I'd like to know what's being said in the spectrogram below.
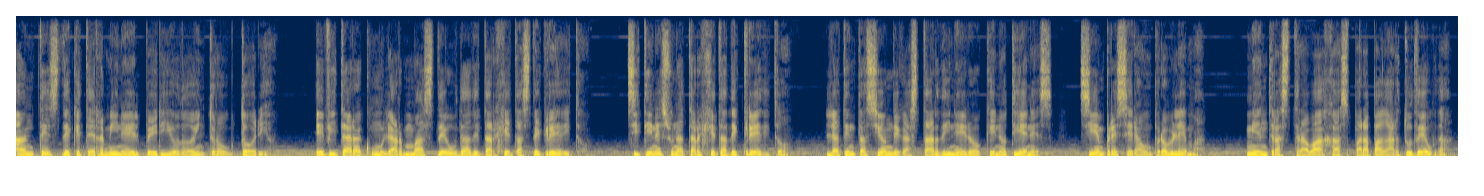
antes de que termine el periodo introductorio. Evitar acumular más deuda de tarjetas de crédito. Si tienes una tarjeta de crédito, la tentación de gastar dinero que no tienes siempre será un problema. Mientras trabajas para pagar tu deuda,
